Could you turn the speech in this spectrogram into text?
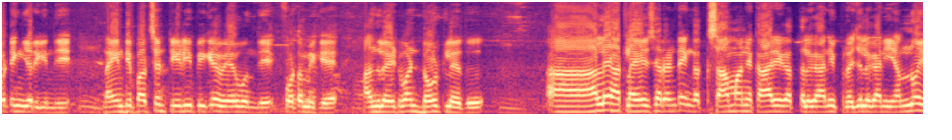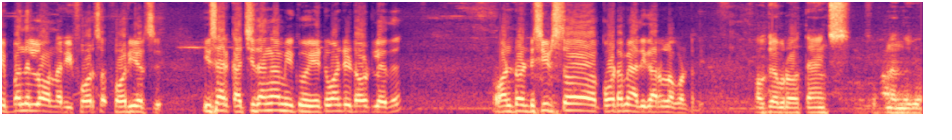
voting జరిగింది. నైన్టీ పర్సెంట్ టీడీపీకే వేవ్ ఉంది కూటమికే. అందులో ఎటువంటి డౌట్ లేదు. వాళ్ళే అట్లా చేశారంటే ఇంకా సామాన్య కార్యకర్తలు కానీ ప్రజలు కానీ ఎన్నో ఇబ్బందుల్లో ఉన్నారు ఈ ఫోర్ ఫోర్ ఇయర్స్. ఈసారి ఖచ్చితంగా మీకు ఎటువంటి డౌట్ లేదు. వన్ ట్వంటీ సీట్స్తో కూటమి అధికారంలోకి ఉంటుంది. ఓకే బ్రో థ్యాంక్స్ చెప్పినందుకు.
